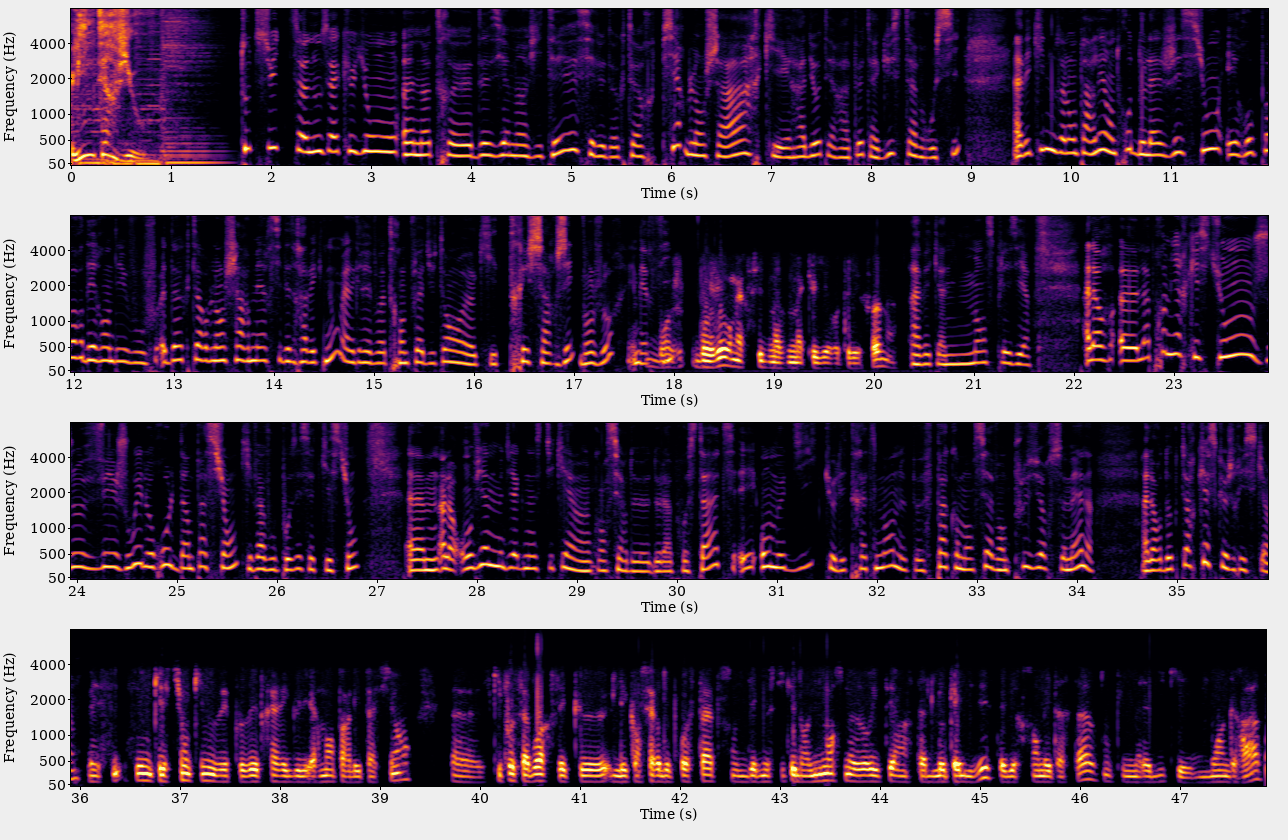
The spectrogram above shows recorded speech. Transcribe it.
L'interview. Tout de suite, nous accueillons notre deuxième invité, c'est le docteur Pierre Blanchard, qui est radiothérapeute à Gustave Roussy, avec qui nous allons parler entre autres de la gestion et report des rendez-vous. Docteur Blanchard, merci d'être avec nous malgré votre emploi du temps euh, qui est très chargé. Bonjour et merci. Bonjour, bonjour merci de m'accueillir au téléphone. Avec un immense plaisir. Alors, euh, la première question, je vais jouer le rôle d'un patient qui va vous poser cette question. Euh, alors, on vient de me diagnostiquer un cancer de, de la prostate et on me dit que les traitements ne peuvent pas commencer avant plusieurs semaines. Alors docteur, qu'est-ce que je risque? C'est une question qui nous est posée très régulièrement par les patients. Euh, ce qu'il faut savoir, c'est que les cancers de prostate sont diagnostiqués dans l'immense majorité à un stade localisé, c'est-à-dire sans métastase, donc une maladie qui est moins grave,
